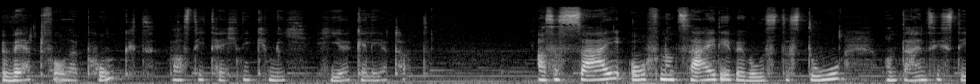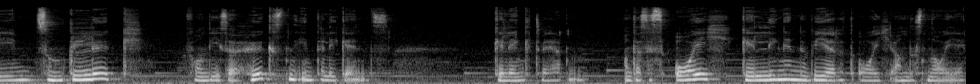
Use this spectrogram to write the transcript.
wertvoller Punkt, was die Technik mich hier gelehrt hat. Also sei offen und sei dir bewusst, dass du und dein System zum Glück von dieser höchsten Intelligenz gelenkt werden und dass es euch gelingen wird, euch an das Neue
